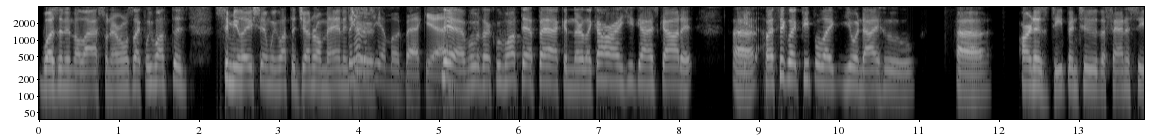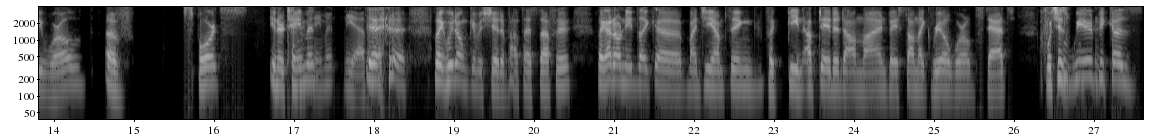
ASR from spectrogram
wasn't in the last one?" Everyone was like, "We want the simulation, we want the general they got the manager." GM mode back, yeah. yeah, we were like, "We want that back," and they're like, "All right, you guys got it." Uh, Yeah. But I think like people like you and I who uh, aren't as deep into the fantasy world of sports entertainment Entertainment, yeah. yeah like we don't give a shit about that stuff like i don't need like uh my gm thing like being updated online based on like real world stats which is weird because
